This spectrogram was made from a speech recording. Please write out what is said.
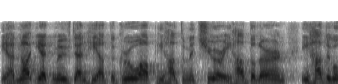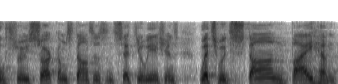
He had not yet moved in. He had to grow up. He had to mature. He had to learn. He had to go through circumstances and situations which would stand by him,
